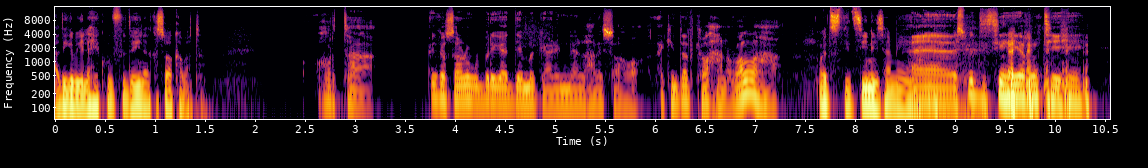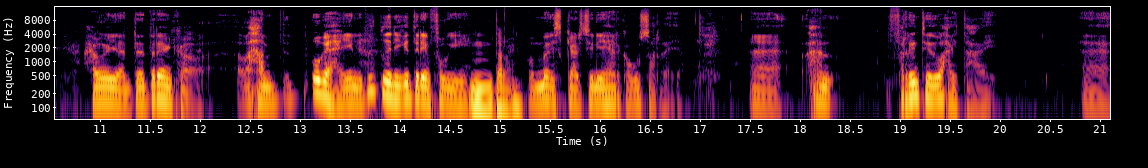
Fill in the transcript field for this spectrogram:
adigaba ilahay kuu fuday inaad ka soo kabato. Horta inkastoo anigu berigaa dee ma gaadhin meel halis aho laakiin dadka waxaan odhan lahaa. Waad isdiidsiinaysaa miya isma diidsiinaya runtii. Waxa weeyaan dee dareenka waxaan ogahay inay dad badan iga dareen fog yihiin. Mm, oo ma isgaadhsiinaya heerka ugu sarreeya. Waxaan fariinteedu waxay tahay eh,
